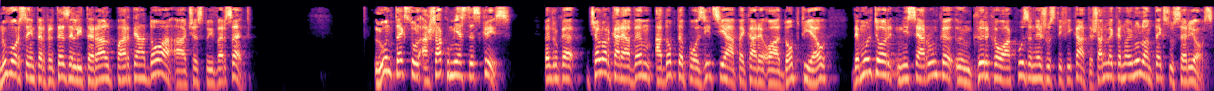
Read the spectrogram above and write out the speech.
nu vor să interpreteze literal partea a doua a acestui verset. Luând textul așa cum este scris, pentru că celor care avem, adoptă poziția pe care o adopt eu, de multe ori ni se aruncă în cârcă o acuză nejustificată, și anume că noi nu luăm textul serios,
